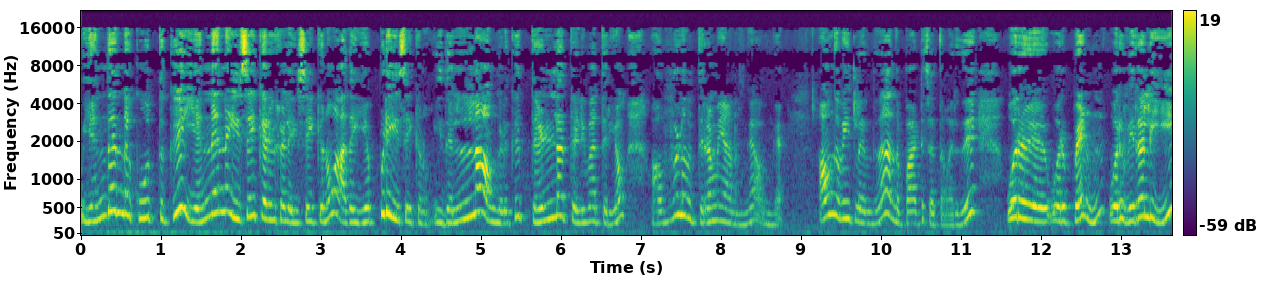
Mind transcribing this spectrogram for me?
எந்தெந்த கூத்துக்கு என்னென்ன இசைக்கருவிகளை இசைக்கணும் அதை எப்படி இசைக்கணும்? இதெல்லாம் அவங்களுக்கு தெள்ள தெளிவாக தெரியும். அவ்வளவு திறமையானவங்க அவங்க. அவங்க வீட்டில இருந்து தான் அந்த பாட்டு சத்தம் வருது. ஒரு ஒரு பெண் ஒரு விரலி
